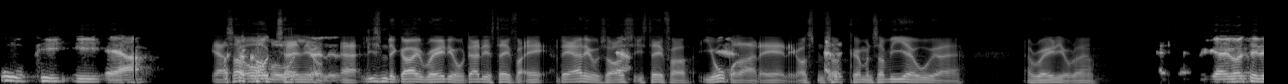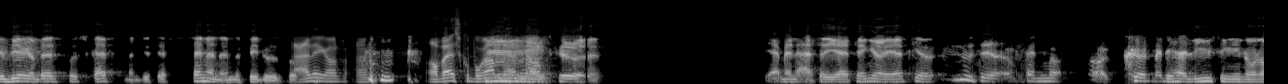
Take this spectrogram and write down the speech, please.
O-P-E-R. Ja, Og så så er kommer 8 tal jo. Ja, ligesom det gør i radio, der er det i stedet for A. Og det er det jo så også i stedet for i opera, det er det også. Men så kører man så via ud af, af radio der. Jeg kan godt se, at det virker bedst på skrift, men det ser fandme fedt ud på. Ja, det er godt. Ja. Og hvad skulle programmet handle om? skriver det. Jamen altså, jeg tænker, jeg skal nu til at fandme og kørt med det her leasing i nogle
